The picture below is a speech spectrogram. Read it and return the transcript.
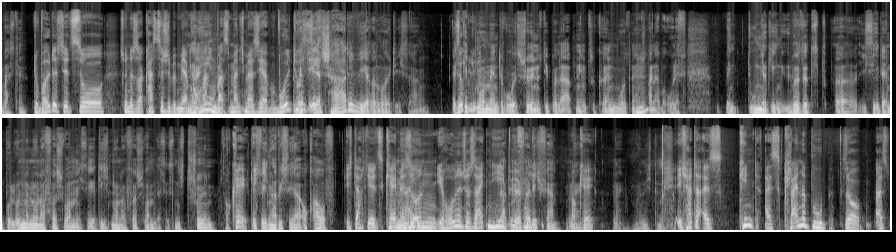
Was denn? Du wolltest jetzt so, so eine sarkastische Bemerkung Nein. machen, was manchmal sehr Was wohltuend sehr ist. schade wäre, wollte ich sagen. Es Wirklich? gibt Momente, wo es schön ist, die Brille abnehmen zu können, wo es Mhm. eine Entspannung Aber Olaf, wenn du mir gegenüber sitzt, äh, ich sehe dein Polunder nur noch verschwommen, ich sehe dich nur noch verschwommen, das ist nicht schön. Okay, Deswegen habe ich sie ja auch auf. ich dachte, jetzt käme Nein. so ein ironischer Seitenhieb. Lag mir völlig fern. Nein, Okay. Nein, war nicht damit. Ich hatte als Kind, als kleiner Bub, so, als,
